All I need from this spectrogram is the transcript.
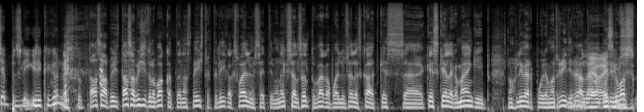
Champions League'is ikkagi õnnestub. tasapisi, tasapisi tuleb hakata ennast meistrite liigaks valmis sättima, no eks seal sõltub väga palju sellest ka, et kes, kes kellega mängib, noh, Liverpool ja Madridi Real lähevad muidugi vastu,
